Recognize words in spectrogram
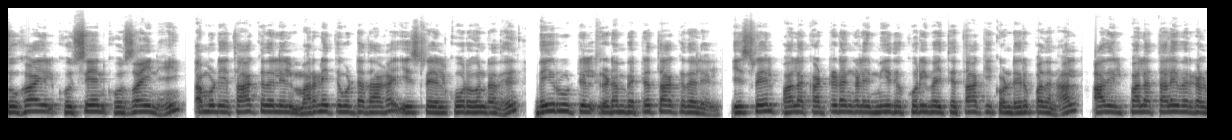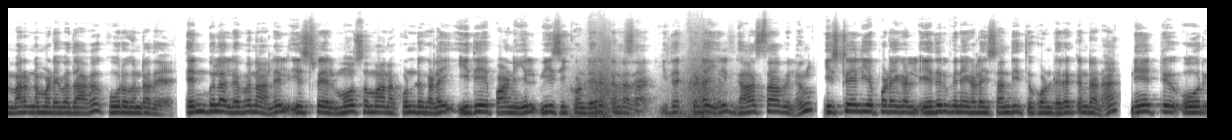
சுஹாயில் ஹுசேன் ஹுசைனி தம்முடைய தாக்குதலில் மரணித்து விட்டதாக இஸ்ரேல் கூறுகின்றது. பெய்ரூட்டில் இடம்பெற்ற தாக்குதலில் இஸ்ரேல் பல கட்டிடங்களின் மீது குறிவைத்து தாக்கிக் கொண்டிருப்பதனால் அதில் பல தலைவர்கள் மரணமடைவதாக கூறுகின்றது. தென்புல லெபனானில் இஸ்ரேல் மோசமான குண்டுகளை இதே பாணியில் வீசிக் கொண்டிருக்கின்றது இதற்கிடையில் காசாவிலும் இஸ்ரேலிய படைகள் எதிர்வினைகளை சந்தித்துக் கொண்டிருக்கின்றன. நேற்று ஓர்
